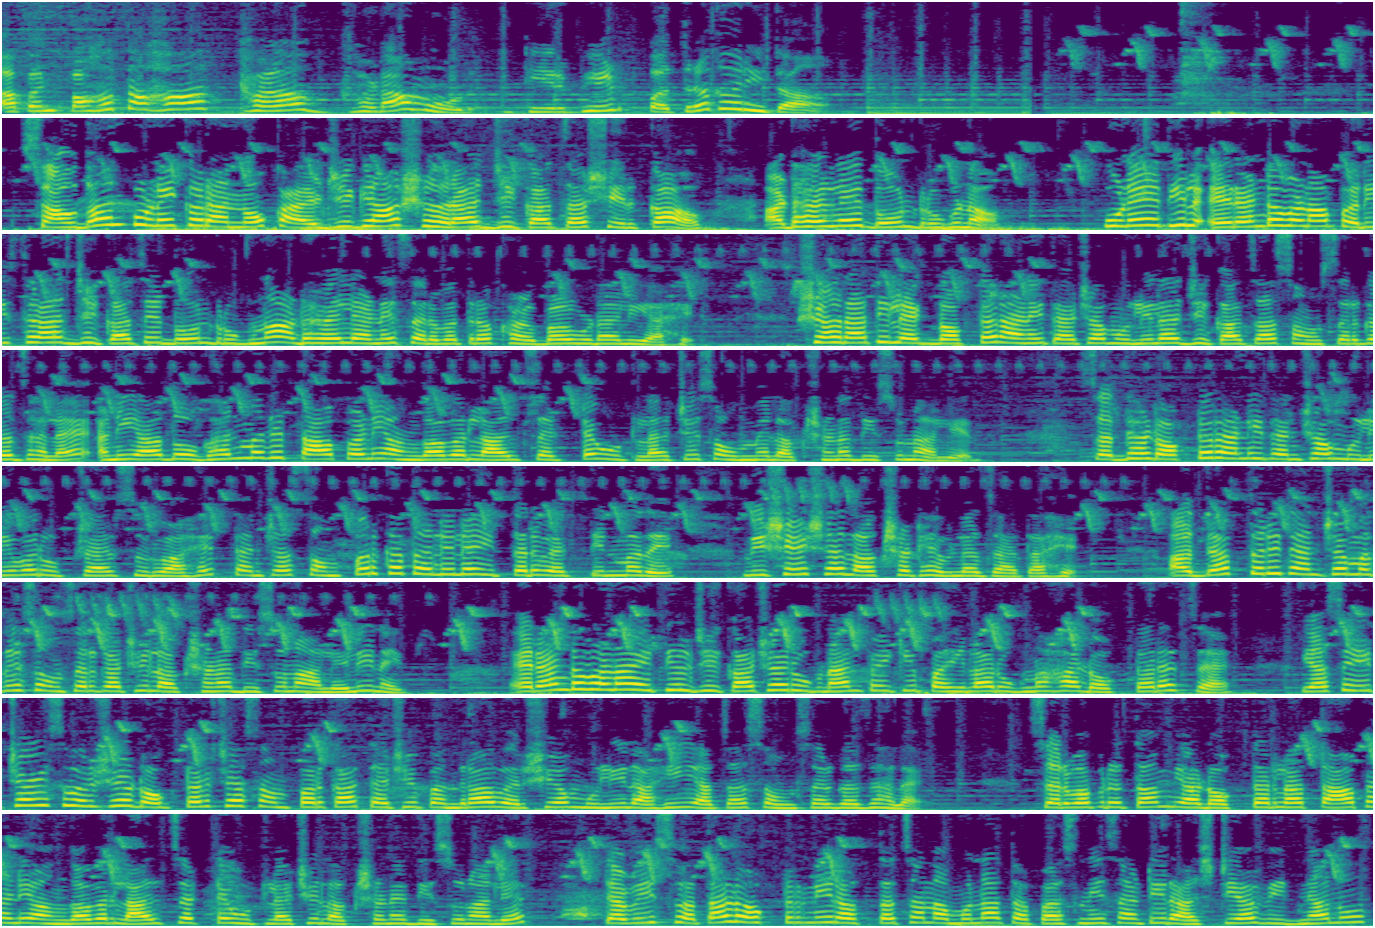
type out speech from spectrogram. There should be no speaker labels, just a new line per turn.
आपण पाहत आहात ठळक घडामोड निर्भीड पत्रकारिता. सावधान पुणेकरांनो काळजी घ्या शहरात झिकाचा शिरकाव आढळले दोन रुग्ण. पुणे येथील एरंडवणा परिसरात झिकाचे दोन रुग्ण आढळल्याने सर्वत्र खळबळ उडाली आहे. शहरातील एक डॉक्टर आणि त्याच्या मुलीला झिकाचा संसर्ग झालाय आणि या दोघांमध्ये ताप आणि अंगावर लाल चट्टे उठल्याची सौम्य लक्षणं दिसून आली आहेत. सध्या डॉक्टर आणि त्यांच्या मुलीवर उपचार सुरू आहेत. त्यांच्या संपर्कात आलेल्या इतर व्यक्तींमध्ये विशेष लक्ष ठेवलं जात आहे. अद्याप तरी त्यांच्यामध्ये संसर्गाची लक्षणं दिसून आलेली नाहीत. एरंडवणा येथील झिकाच्या रुग्णांपैकी पहिला रुग्ण हा डॉक्टरच आहे. या सेहेचाळीस वर्षीय डॉक्टरच्या संपर्कात त्याची पंधरा वर्षीय मुलीलाही याचा संसर्ग झालाय. सर्वप्रथम या डॉक्टरला ताप आणि अंगावर लाल चट्टे उठल्याची लक्षणे दिसून आली आहेत. त्यावेळी स्वतः डॉक्टरनी रक्ताचा नमुना तपासणीसाठी राष्ट्रीय विज्ञानू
